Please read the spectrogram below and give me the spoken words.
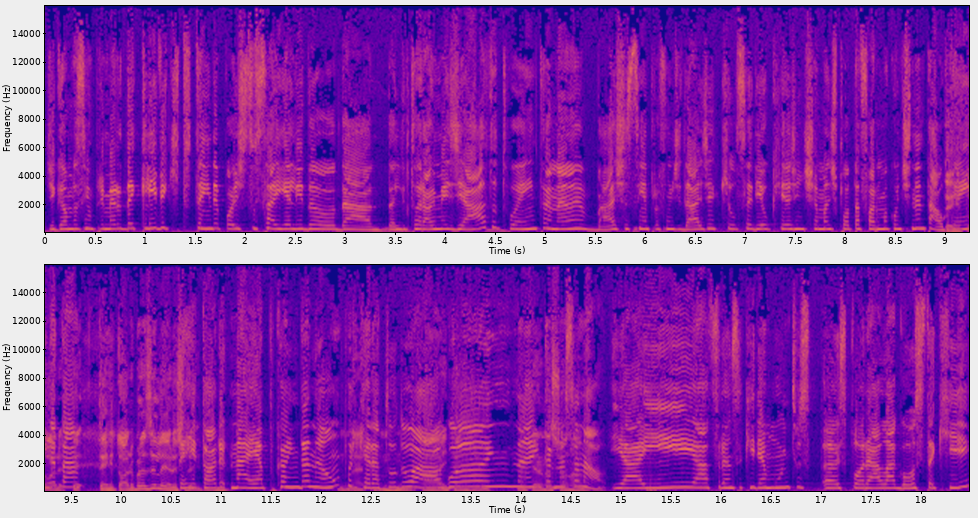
digamos assim, o primeiro declive que tu tem depois de tu sair ali do, da, da litoral imediato, tu entra, né, baixa assim a profundidade, aquilo seria o que a gente chama de plataforma continental. Território, ainda tá, ter, território brasileiro, território, Na época ainda não, porque era tudo uhum. ah, água ah, né, internacional. internacional. E aí a França queria muito uh, explorar a lagosta aqui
